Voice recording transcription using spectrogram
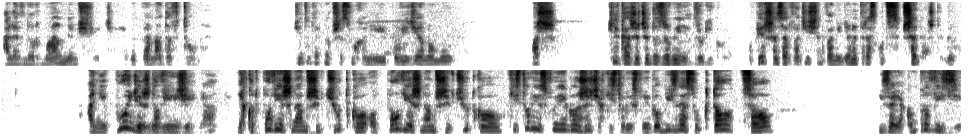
ale w normalnym świecie, jakby pana Daftona. Gdzie to tak na przesłuchanie i powiedziano mu, masz kilka rzeczy do zrobienia, drogi kolego. Po pierwsze, za 22 miliony teraz odsprzedasz tego gruntu. A nie pójdziesz do więzienia, jak odpowiesz nam szybciutko, opowiesz nam szybciutko historię swojego życia, historię swojego biznesu, kto, co i za jaką prowizję.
